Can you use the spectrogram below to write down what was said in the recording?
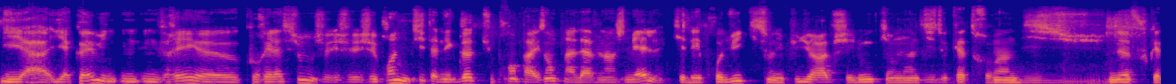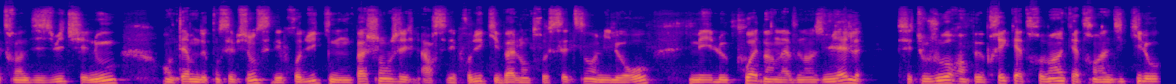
Il y, a, il y a quand même une, vraie euh, corrélation. Je, je, je, vais prendre une petite anecdote. Tu prends par exemple un lave-linge miel, qui est des produits qui sont les plus durables chez nous, qui ont un indice de 99 ou 98 chez nous. En termes de conception, c'est des produits qui n'ont pas changé. Alors, c'est des produits qui valent entre 700 et 1000 euros, mais le poids d'un lave-linge miel, c'est toujours à peu près 80-90 kilos.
